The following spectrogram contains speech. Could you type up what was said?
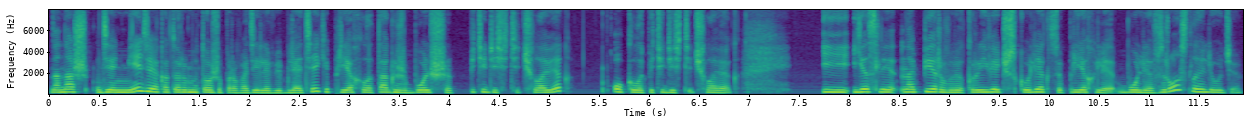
На наш день медиа, который мы тоже проводили в библиотеке, приехало также больше 50 человек, около 50 человек. И если на первую краеведческую лекцию приехали более взрослые люди,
